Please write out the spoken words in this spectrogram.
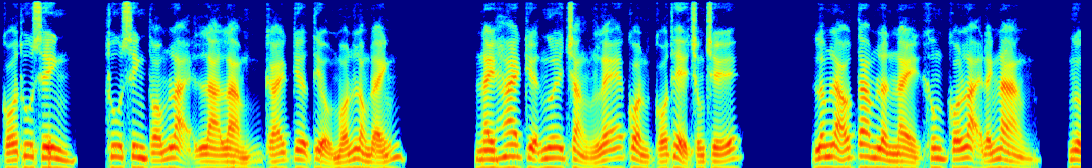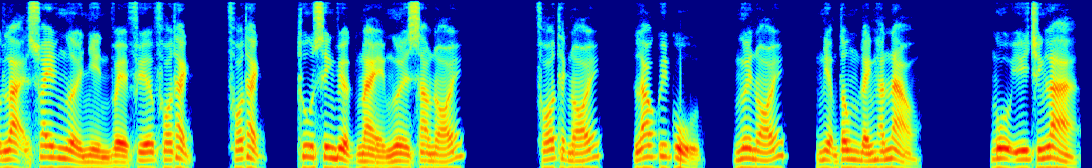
có thu sinh, thu sinh tóm lại là làm cái kia tiểu món lòng đánh. Này hai kiện ngươi chẳng lẽ còn có thể chống chế. Lâm Lão Tam lần này không có lại đánh nàng, ngược lại xoay người nhìn về phía Phó Thạch, Phó Thạch, thu sinh việc này ngươi sao nói. Phó Thạch nói, Lao quy củ, ngươi nói, niệm tông đánh hắn nào. Ngụ ý chính là,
